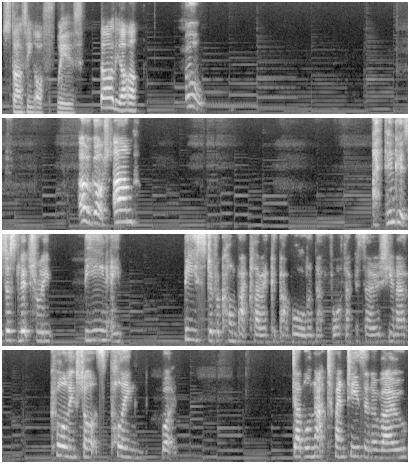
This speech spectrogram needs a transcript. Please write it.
Starting off with Tallia. Ooh. Oh gosh. Um. I think it's just literally being a beast of a combat cleric at that wall in that fourth episode. You know, calling shots, pulling what double nat 20s in a row.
